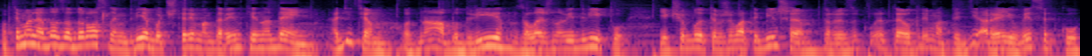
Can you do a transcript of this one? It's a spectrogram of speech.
Оптимальна доза дорослим 2 або 4 мандаринки на день, а дітям одна або дві залежно від віку. Якщо будете вживати більше, то ризикуєте отримати діарею, висипку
